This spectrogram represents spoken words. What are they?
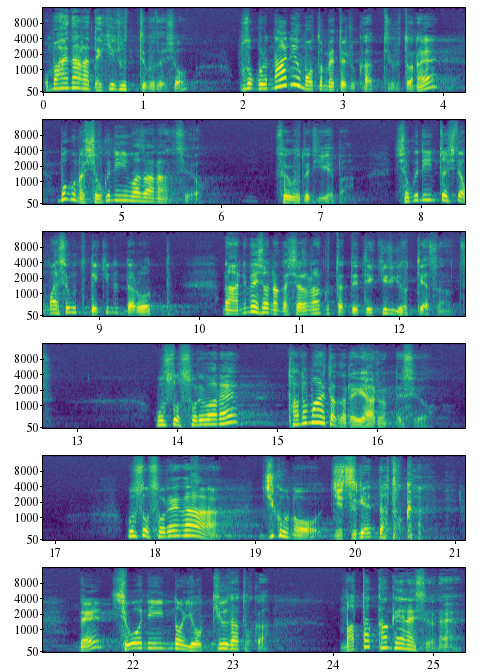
お前ならできるってことでしょ？そうこれ何を求めてるかっていうとね僕の職人技なんですよ。そういうことで言えば。職人としてお前そういうことできるんだろうって。アニメーションなんか知らなくたってできるよってやつなんです。そうするとそれはね頼まれたからやるんですよ。そうするとそれが自己の実現だとか ね承認の欲求だとか全く関係ないですよね。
